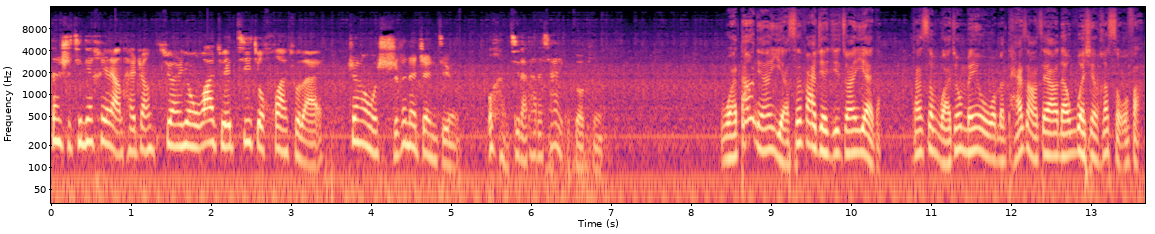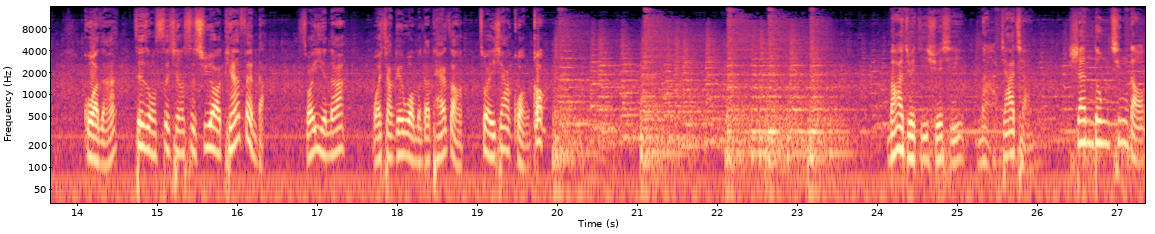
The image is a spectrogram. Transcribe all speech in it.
但是今天黑亮台长居然用挖掘机就画出来，这让我十分的震惊。我很期待他的下一个作品。我当年也是挖掘机专业的，但是我就没有我们台长这样的悟性和手法。果然，这种事情是需要天分的。所以呢，我想给我们的台长做一下广告。挖掘机学习哪家强？山东青岛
